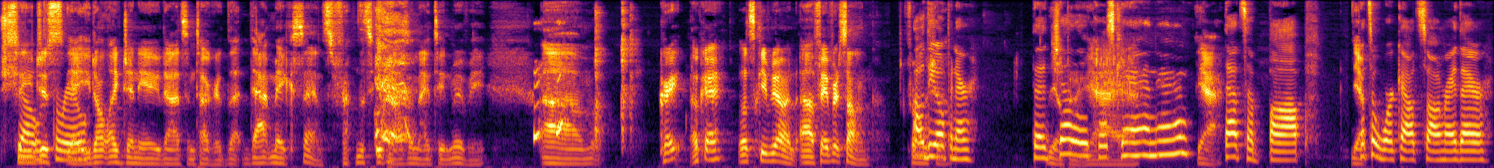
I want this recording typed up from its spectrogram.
So you just through. yeah, you don't like Jennyanydots and Tugger. That that makes sense from the 2019 movie. Um, great. Okay, let's keep going. Uh, favorite song? From Oh, the show? opener. The, opener, Jello yeah, Cross yeah. Canyon. Yeah. That's a bop. Yep. That's a workout song right there.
